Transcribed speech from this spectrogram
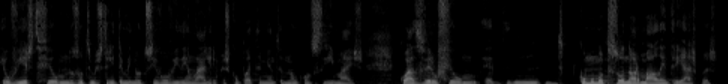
Eu vi este filme nos últimos 30 minutos envolvido em lágrimas completamente. Eu não consegui mais quase ver o filme eh, como uma pessoa normal, entre aspas.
